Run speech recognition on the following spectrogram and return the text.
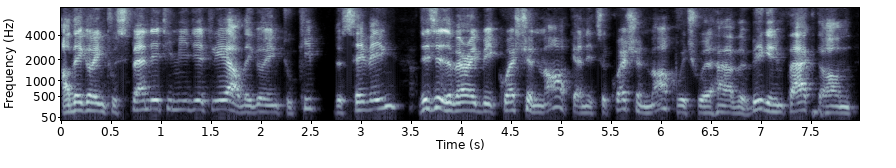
Are they going to spend it immediately? Are they going to keep the saving? This is a very big question mark, and it's a question mark which will have a big impact on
